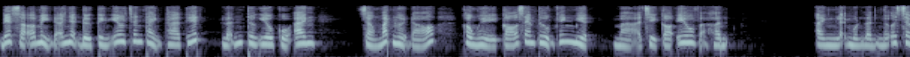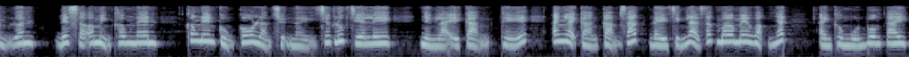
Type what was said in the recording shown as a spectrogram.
biết rõ mình đã nhận được tình yêu chân thành tha thiết lẫn thương yêu của anh. Trong mắt người đó, không hề có xem thường khinh miệt, mà chỉ có yêu và hận. Anh lại một lần nữa trầm luân, biết rõ mình không nên, không nên cùng cô làm chuyện này trước lúc chia ly, nhưng lại càng thế, anh lại càng cảm giác đây chính là giấc mơ mê hoặc nhất, anh không muốn buông tay.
